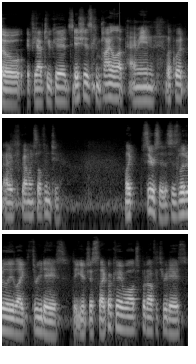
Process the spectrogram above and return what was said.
So if you have two kids, dishes can pile up. I mean, look what I've got myself into. Like, seriously, this is literally like three days that you're just like, okay, well, I'll just put it off for three days.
